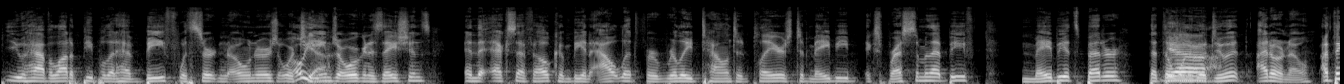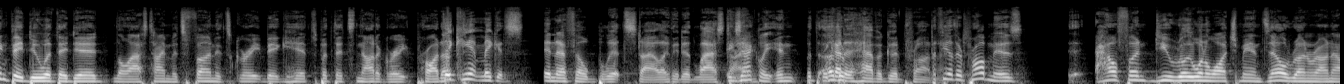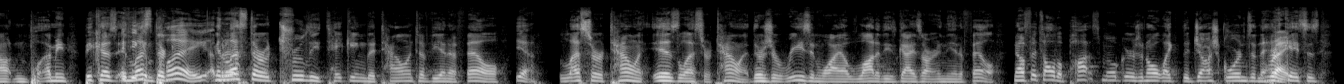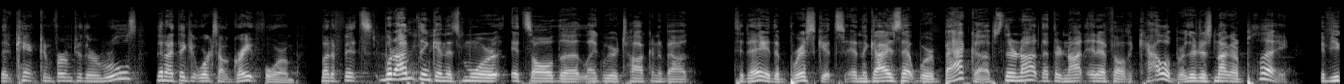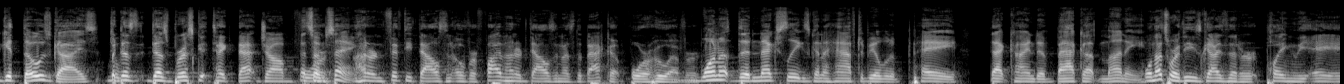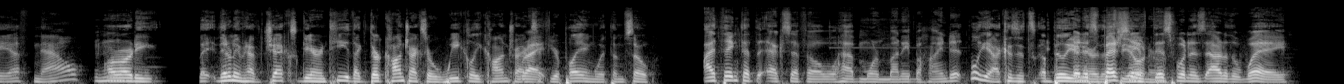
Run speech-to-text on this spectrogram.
you have a lot of people that have beef with certain owners or Oh, yeah. teams or organizations and the XFL can be an outlet for really talented players to maybe express some of that beef. Maybe it's better that they'll Yeah. want to go do it. I don't know. I think they do what they did the last time. It's fun, it's great, big hits, but that's not a great product. They can't make it NFL blitz style like they did last time. exactly, and but the They got to have a good product. But the other problem is, uh, how fun do you really want to watch Manziel run around out and play? I mean, because If unless they're play, unless they're truly taking the talent of the NFL, yeah. Lesser talent is lesser talent. There's a reason why a lot of these guys aren't in the NFL. Now, if it's all the pot smokers and all like the Josh Gordons and the head Right. cases that can't conform to their rules, then I think it works out great for them. But if it's What I'm thinking, it's more. It's all the like we were talking about today, the briskets and the guys that were backups. They're not that they're not NFL caliber. They're just not going to play. If you get those guys, But does does Brissett take that job? For That's what I'm saying. 150,000 over 500,000 as the backup for whoever. one of the next league's going to have to be able to pay that kind of backup money. Well, that's where these guys that are playing the AAF now Mhm. are already. They, they don't even have checks guaranteed. Like their contracts are weekly contracts Right. if you're playing with them. So, I think that the XFL will have more money behind it, well, yeah, because it's a and billionaire. that's the especially if this one is out of the way.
